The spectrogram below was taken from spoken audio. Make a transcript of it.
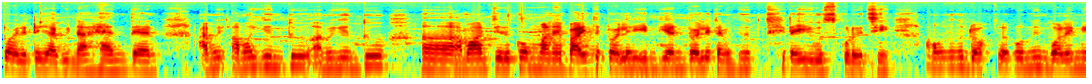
টয়লেটে যাবি না, হ্যান ত্যান, আমি, আমার কিন্তু, আমি কিন্তু আমার যেরকম মানে বাড়িতে টয়লেট ইন্ডিয়ান টয়লেট আমি কিন্তু সেটাই ইউজ করেছি, আমাকে কিন্তু ডক্টর কোনোদিন বলেনি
